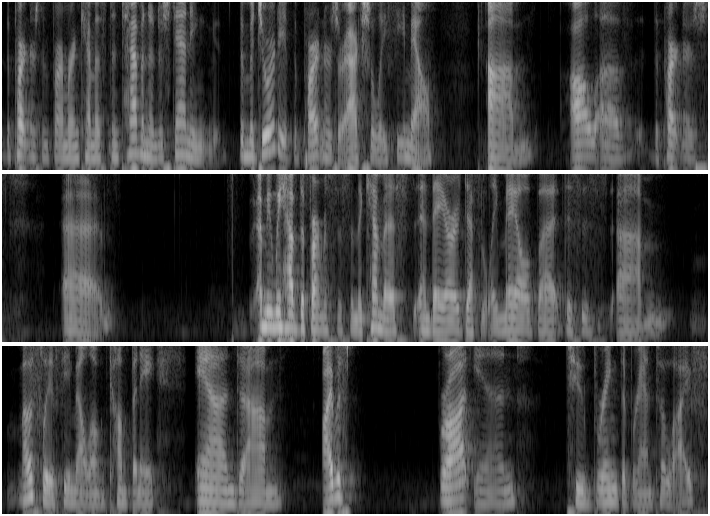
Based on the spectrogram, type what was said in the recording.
the partners in Farmer and Chemist, and to have an understanding, the majority of the partners are actually female. Um, all of the partners. Uh, I mean, we have the pharmacists and the chemists, and they are definitely male, but this is um, mostly a female owned company. And um, I was brought in to bring the brand to life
